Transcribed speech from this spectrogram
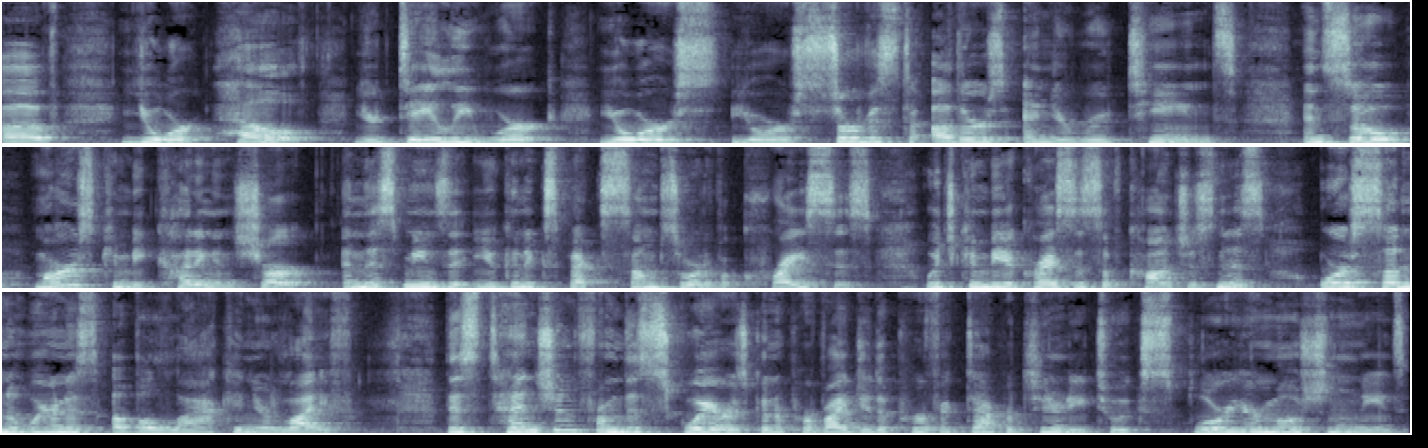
of your health, your daily work, your, your service to others, and your routines. And so Mars can be cutting and sharp, and this means that you can expect some sort of a crisis, which can be a crisis of consciousness or a sudden awareness of a lack in your life. This tension from the square is going to provide you the perfect opportunity to explore your emotional needs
